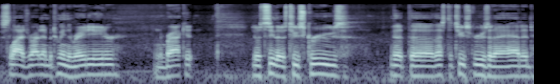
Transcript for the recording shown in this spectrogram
Slides right in between the radiator and the bracket. You'll see those two screws that uh, that's the two screws that I added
